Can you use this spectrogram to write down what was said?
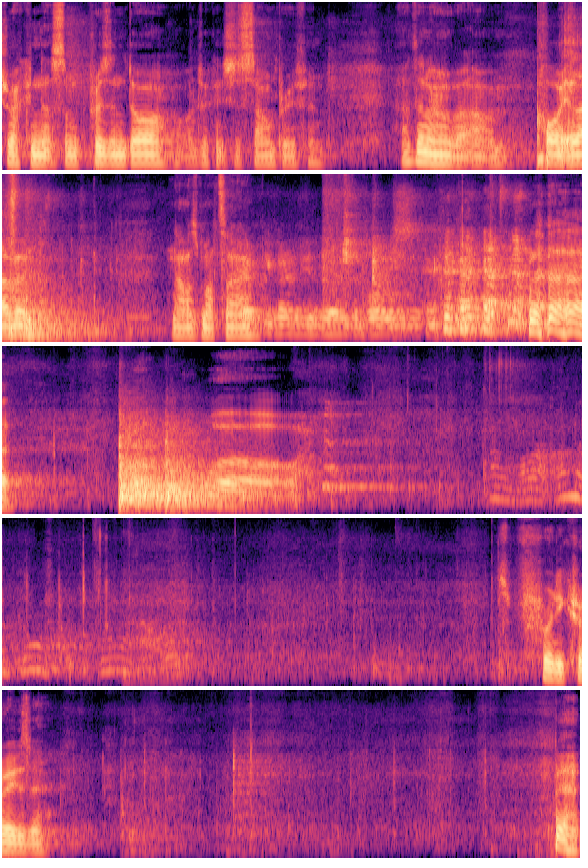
Do you reckon that's some prison door or do you reckon it's just soundproofing? I don't know about that one. Quarter eleven. Now's my time. You're going to do the, the voice. Whoa. It's pretty crazy.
